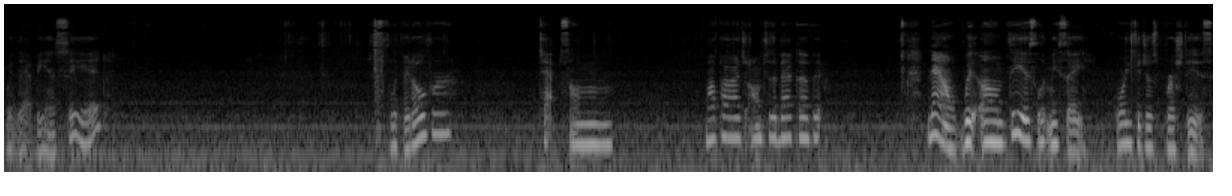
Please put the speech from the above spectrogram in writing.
with that being said, flip it over, tap some Mod Podge onto the back of it, now, with um this, let me say, or you could just brush this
